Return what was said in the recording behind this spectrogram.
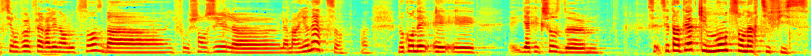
si on veut le faire aller dans l'autre sens, ben, il faut changer la marionnette. Donc on est, et il y a quelque chose de... C'est un théâtre qui montre son artifice,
